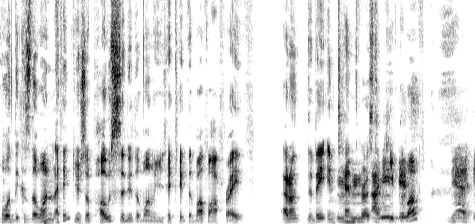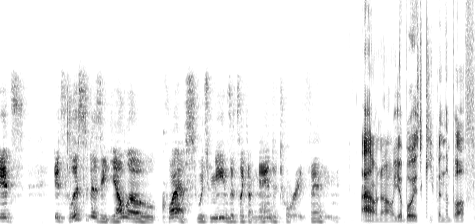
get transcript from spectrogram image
Well, because the one I think you're supposed to do the one where you take take the buff off, right? I don't. Did they intend Mhm. for us to I mean, keep the buff? Yeah, it's it's listed as a yellow quest, which means it's like a mandatory thing. I don't know. Your boy's keeping the buff.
